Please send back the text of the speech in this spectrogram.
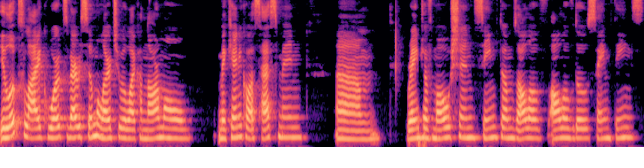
it looks like works very similar to like a normal mechanical assessment, um, range of motion, symptoms, all of all of those same things.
